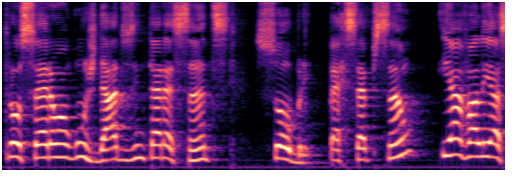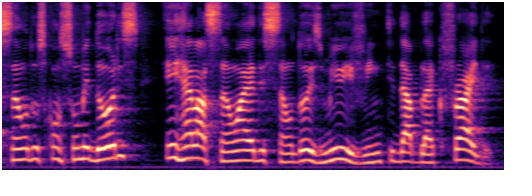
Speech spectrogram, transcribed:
trouxeram alguns dados interessantes sobre percepção e avaliação dos consumidores em relação à edição 2020 da Black Friday.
